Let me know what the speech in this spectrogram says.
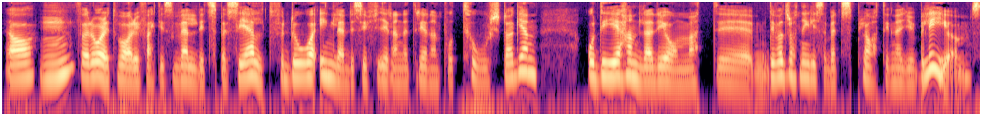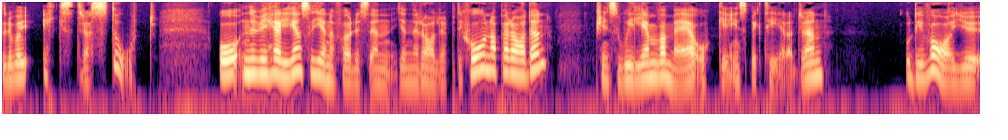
Ja, Mm. förra året var det faktiskt väldigt speciellt, för då inleddes ju firandet redan på torsdagen. Och det handlade ju om att eh, det var drottning Elizabeths platinajubileum, så det var ju extra stort. Och nu i helgen så genomfördes en generalrepetition av paraden. Prins William var med och inspekterade den. Och det var ju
